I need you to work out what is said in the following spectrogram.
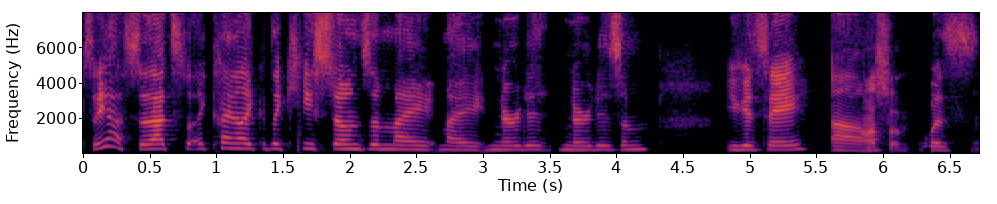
so yeah so that's like kind of like the keystones of my my nerd nerdism you could say um awesome was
